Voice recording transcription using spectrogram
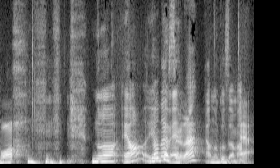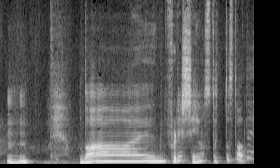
Åh, nå, Ja, ja Nå er koser du deg. Ja, nå koser jeg meg. Ja. Mm -hmm. da, for det skjer jo støtt og stadig.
